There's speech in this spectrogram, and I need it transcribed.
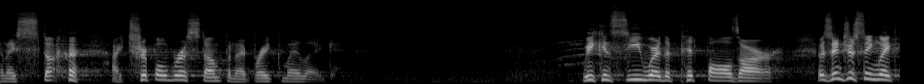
And I, stu- I trip over a stump and I break my leg. We can see where the pitfalls are. It was interesting, like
